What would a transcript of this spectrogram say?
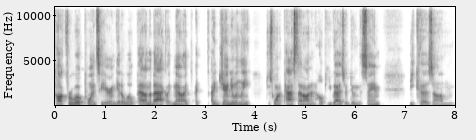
talk for woke points here and get a woke pat on the back. Like no, I, I I genuinely just want to pass that on and hope you guys are doing the same because um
